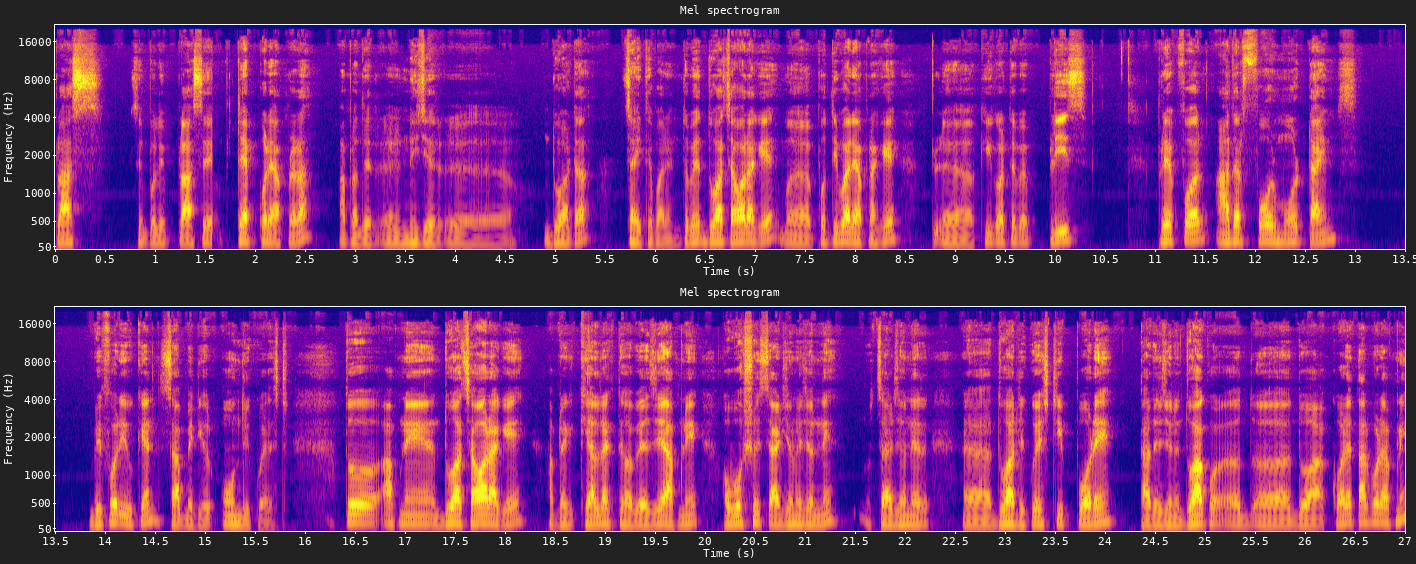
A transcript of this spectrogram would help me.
প্লাস সিম্পলি প্লাসে ট্যাপ করে আপনারা আপনাদের নিজের দোয়াটা চাইতে পারেন। তবে দোয়া চাওয়ার আগে প্রতিবারে আপনাকে কী করতে হবে? Please pray for other four more times before you can submit your own request তো আপনি দোয়া চাওয়ার আগে আপনাকে খেয়াল রাখতে হবে যে আপনি অবশ্যই চারজনের জন্যে, চারজনের দোয়ার রিকোয়েস্টটি পড়ে, তাদের জন্য দোয়া দোয়া করে, তারপরে আপনি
